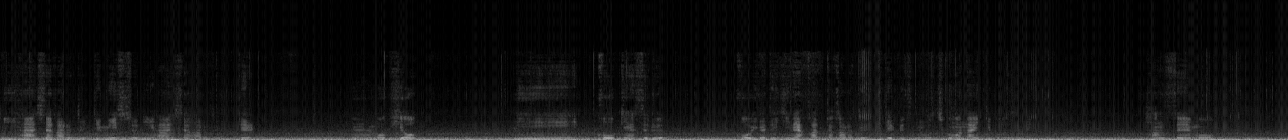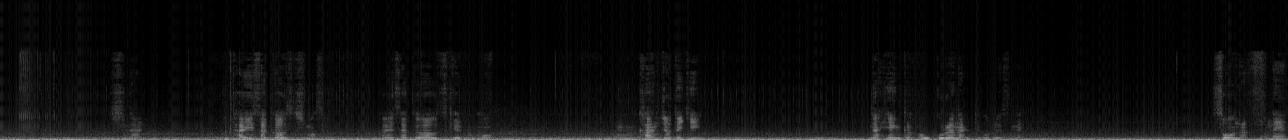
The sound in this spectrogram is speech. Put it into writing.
に違反したからといってミッションに違反したからといって、目標に貢献する行為ができなかったからといって別に落ち込まないってことですよね。反省もしない。対策は打ちますよ。対策は打つけれども、うん、感情的な変化が起こらないってことですね。そうなんですよね。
